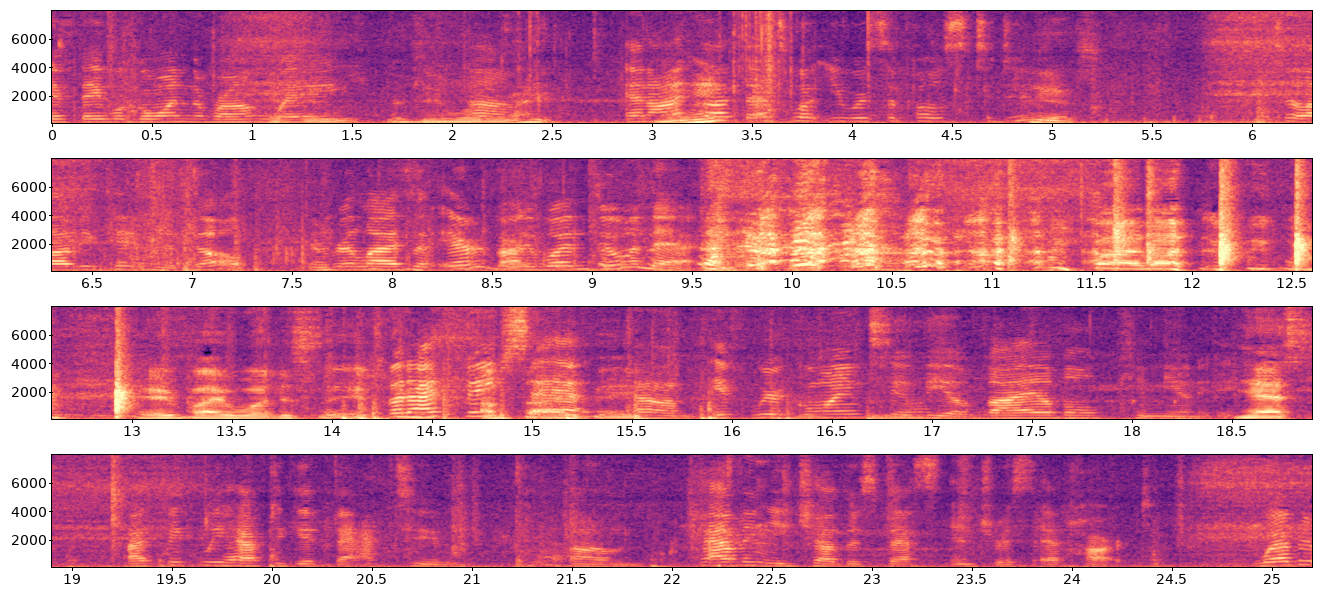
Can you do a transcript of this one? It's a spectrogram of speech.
if they were going the wrong way. But they were Um, right. And I Mhm. thought that's what you were supposed to do Yes. until I became an adult and realized that everybody wasn't doing that. we find out that people, everybody wanted to say. but I think sorry, that um, if we're going to be a viable community, Yes. I think we have to get back to um, having each other's best interests at heart, whether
